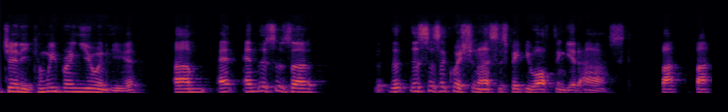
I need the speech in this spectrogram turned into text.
Jenny, can we bring you in here? Um, and, and this is a th- this is a question I suspect you often get asked. But but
